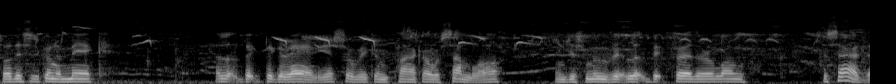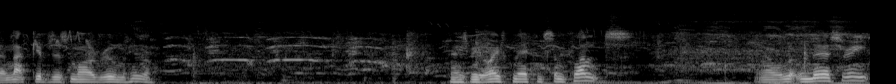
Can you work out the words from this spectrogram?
So this is going to make a little bit bigger area so we can park our samlaw and just move it a little bit further along the side then. That gives us more room here. There's my wife making some plants. In our little nursery.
